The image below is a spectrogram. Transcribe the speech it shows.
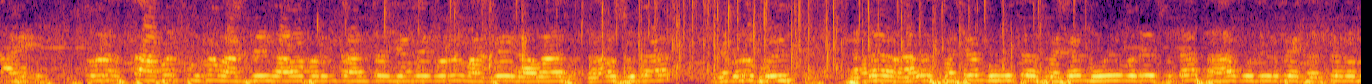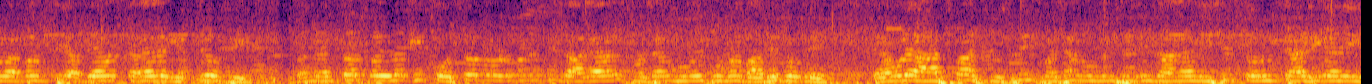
आहे. तो रस्ता आपण पूर्ण वाघबीळ गावापर्यंत आणतो जेणेकरून वाघबीळ गावा गावसुद्धा डेव्हलप होईल. झालं झालं स्मशानभूमीचं स्मशानभूमीमध्ये सुद्धा सहा कोटी रुपये खर्च करून आपण ती अद्ययावत करायला घेतली होती. पण नंतर कळलं की कोस्टल रोडमध्ये ती जागा स्मशानभूमी पूर्ण बाधित होते. त्यामुळे आसपास दुसरी स्मशानभूमीसाठी जागा निश्चित करून त्या ठिकाणी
